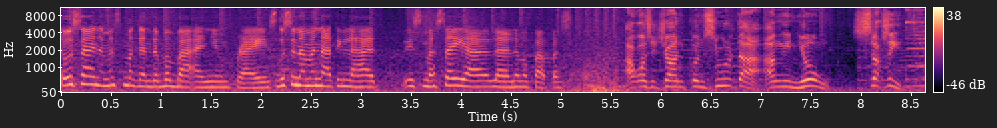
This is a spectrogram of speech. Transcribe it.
So sana mas maganda babaan yung price. Gusto naman natin lahat is masaya, lalo na magpapasko. Ako si John Consulta, ang inyong saksi.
